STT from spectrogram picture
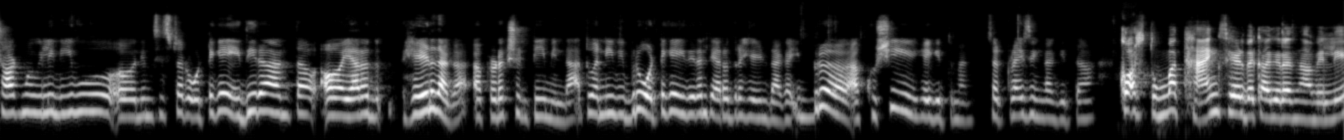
ಶಾರ್ಟ್ ಮೂವಿಲಿ ನೀವು ನಿಮ್ ಸಿಸ್ಟರ್ ಒಟ್ಟಿಗೆ ಇದೀರಾ ಅಂತ ಯಾರಾದ್ರು ಯಾರಾದ್ರೂ ಹೇಳಿದಾಗ ಪ್ರೊಡಕ್ಷನ್ ಟೀಮ್ ಇಂದ ಅಥವಾ ನೀವಿಬ್ರು ಒಟ್ಟಿಗೆ ಇದೀರಾ ಅಂತ ಯಾರಾದ್ರೂ ಹೇಳಿದಾಗ ಇಬ್ರು ಆ ಖುಷಿ ಹೇಗಿತ್ತು ಮ್ಯಾಮ್? ಸರ್ಪ್ರೈಸಿಂಗ್ ಆಗಿತ್ತಾ? ಕೋರ್ಸ್ ತುಂಬಾ ಥ್ಯಾಂಕ್ಸ್ ಹೇಳ್ಬೇಕಾಗಿರೋದು ನಾವಿಲ್ಲಿ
